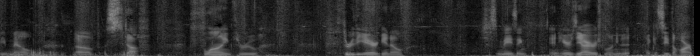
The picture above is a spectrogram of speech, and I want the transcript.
the amount of stuff flying through through the air, you know. It's just amazing. And here's the Irish monument. I can see the harp.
